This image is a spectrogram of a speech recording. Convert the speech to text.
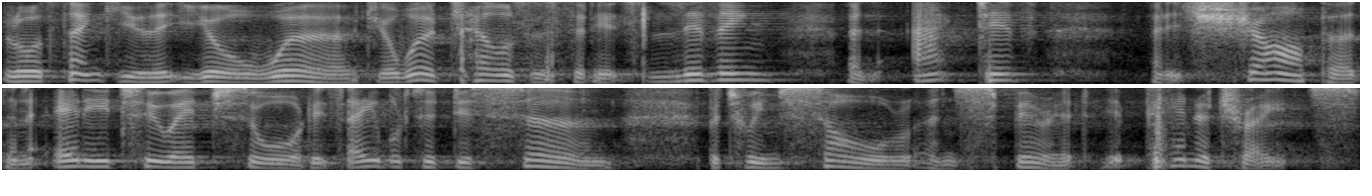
Lord, thank you that your word, your word tells us that it's living and active and it's sharper than any two edged sword. It's able to discern between soul and spirit, it penetrates.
